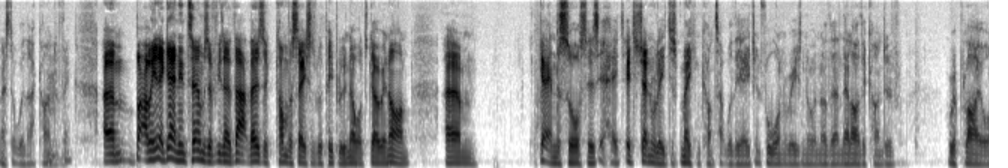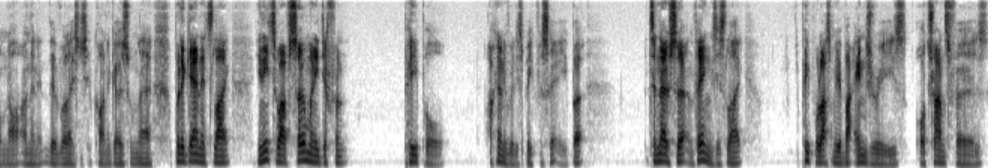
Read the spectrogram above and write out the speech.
messed up with that kind of Mm. thing. Um, but I mean, again, in terms of, you know, that, those are conversations with people who know what's going on. Um, getting the sources, it, it's generally just making contact with the agent for one reason or another, and they'll either kind of reply or not, and then it, the relationship kind of goes from there. But again, it's like you need to have so many different people. I can only really speak for City, but to know certain things, it's like people ask me about injuries or transfers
